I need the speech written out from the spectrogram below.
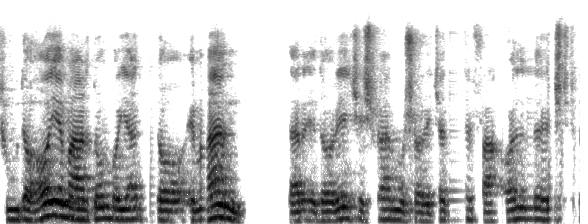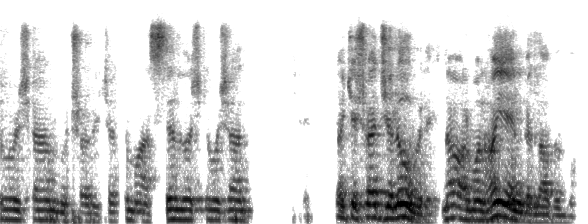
توده های مردم باید دائما در اداره کشور مشارکت فعال داشته باشن مشارکت موثر داشته باشن. تا کشور جلو بره. نه آرمان های انقلاب ما.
